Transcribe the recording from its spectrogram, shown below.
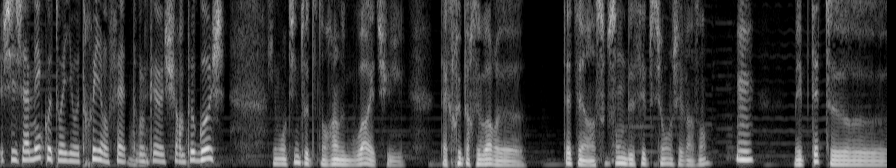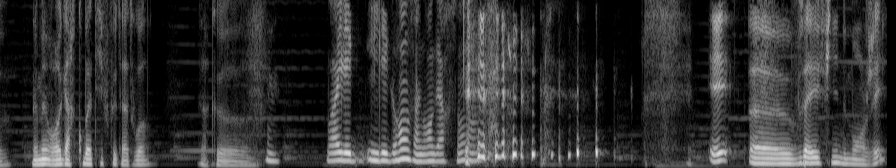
j'ai jamais côtoyé autrui en fait, Ouais. donc euh, je suis un peu gauche. Clémentine, toi, t'es en train de me voir et tu as cru percevoir euh, peut-être un soupçon de déception chez Vincent. Hmm. Mais peut-être euh, le même regard combatif que t'as toi. C'est-à-dire que... Ouais, il est, il est grand, c'est un grand garçon. hein. Et euh, vous avez fini de manger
